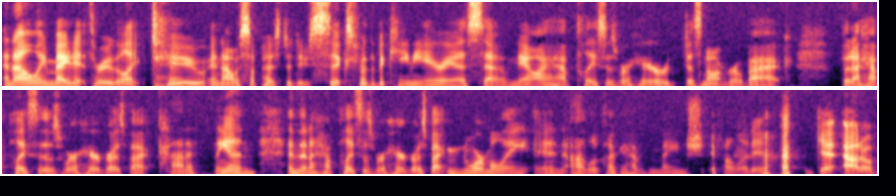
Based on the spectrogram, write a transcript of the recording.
And I only made it through like two, and I was supposed to do six for the bikini area. So now I have places where hair does not grow back, but I have places where hair grows back kind of thin, and then I have places where hair grows back normally, and I look like I have the mange if I let it get out of.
